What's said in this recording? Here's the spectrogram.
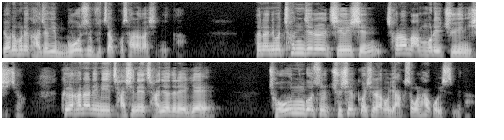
여러분의 가족이 무엇을 붙잡고 살아가십니까? 하나님은 천지를 지으신 천하 만물의 주인이시죠. 그 하나님이 자신의 자녀들에게 좋은 것을 주실 것이라고 약속을 하고 있습니다.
